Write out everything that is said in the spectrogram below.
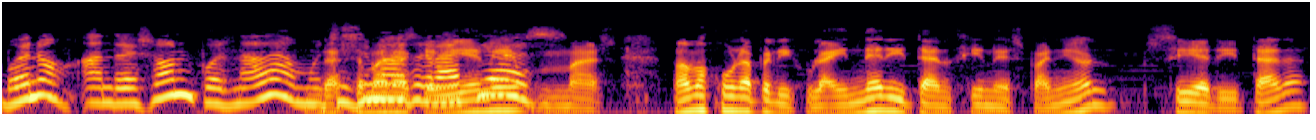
Bueno, Andresón, pues nada, La semana muchísimas que gracias. viene, más. Vamos con una película inédita en cine español, sí editada,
